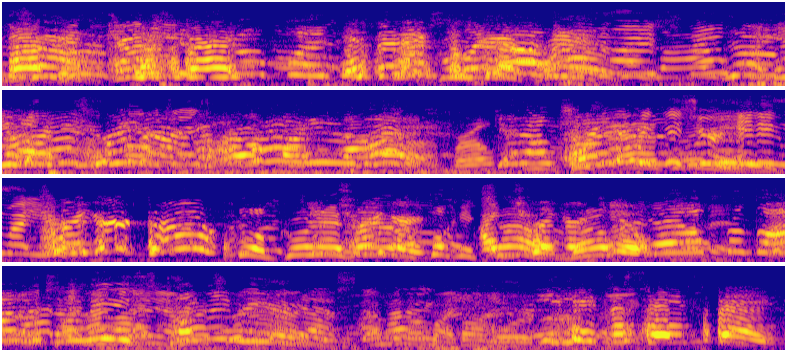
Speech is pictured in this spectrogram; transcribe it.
Fucking douchebag! Isn't it clear? You got triggered, you broke my side! Bro. Get out, triggered! Because you're hitting my- Triggered, bro? You're a grown-ass man, Triggered. fucking I child, triggered bro. you. Get out from behind the police. Come in here. He needs a safe space.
